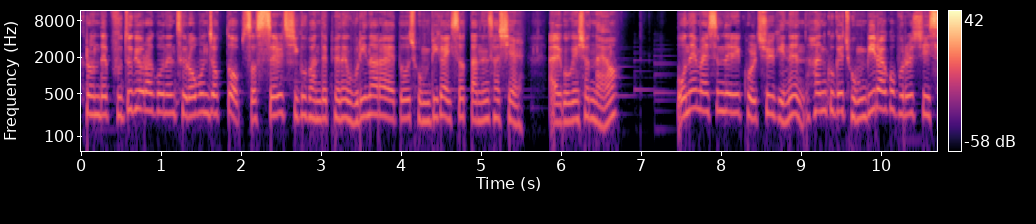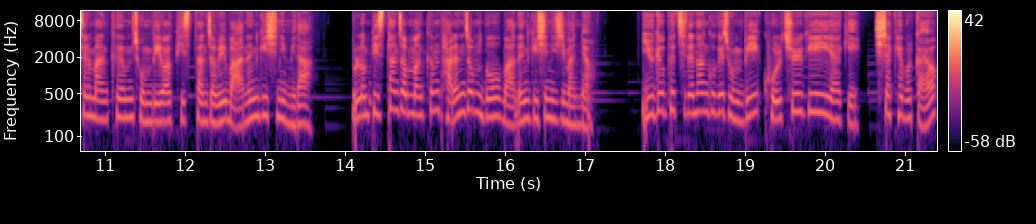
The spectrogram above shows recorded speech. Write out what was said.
그런데 부두교라고는 들어본 적도 없었을 지구 반대편의 우리나라에도 좀비가 있었다는 사실 알고 계셨나요? 오늘 말씀드릴 골출귀는 한국의 좀비라고 부를 수 있을 만큼 좀비와 비슷한 점이 많은 귀신입니다. 물론 비슷한 점만큼 다른 점도 많은 귀신이지만요. 유교 패치된 한국의 좀비 골출귀 이야기 시작해볼까요?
